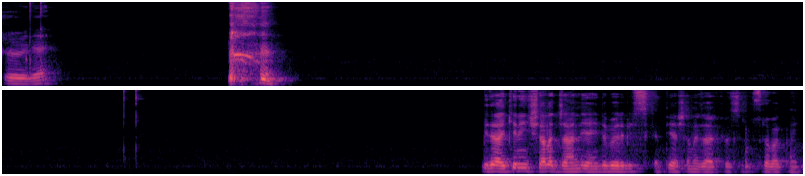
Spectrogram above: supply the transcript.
Şöyle. Bir dahakine inşallah canlı yayında böyle bir sıkıntı yaşamayız arkadaşlar. Kusura bakmayın.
